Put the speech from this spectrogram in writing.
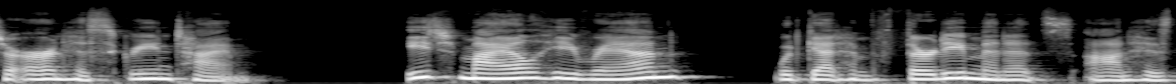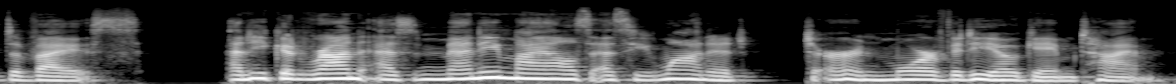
to earn his screen time. Each mile he ran would get him 30 minutes on his device, and he could run as many miles as he wanted to earn more video game time.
